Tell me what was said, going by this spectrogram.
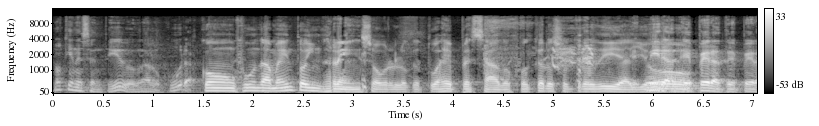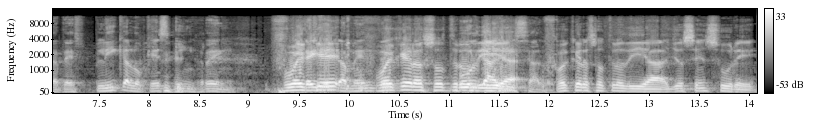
No tiene sentido, es una locura. Con fundamento INREN sobre lo que tú has expresado, fue que los otros días yo... Mira, espérate, espérate, explica lo que es INREN. fue que, fue que los otros días fue que los otros días yo censuré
